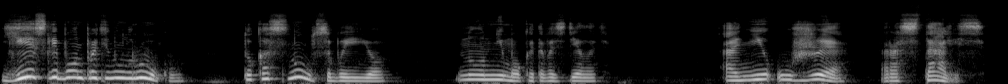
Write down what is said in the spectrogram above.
Если бы он протянул руку, то коснулся бы ее, но он не мог этого сделать. Они уже расстались,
